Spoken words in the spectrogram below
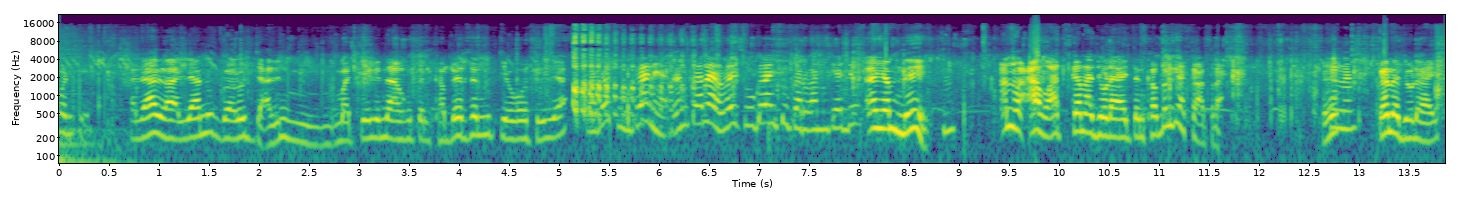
પડશે. અલ્યા લાલિયાનું ગળું ચાલીને મચેલી નાખું તને ખબર છે હું કેવો છું લ્યા હવે છોકરાને હેરાન કરે હવે છોકરાને શું કરવાનું કહેજો? આ એમ નહીં. આનો આ વાત કના જોડે આવી? તને ખબર છે કાતરા? કના? કના જોડે આવી?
